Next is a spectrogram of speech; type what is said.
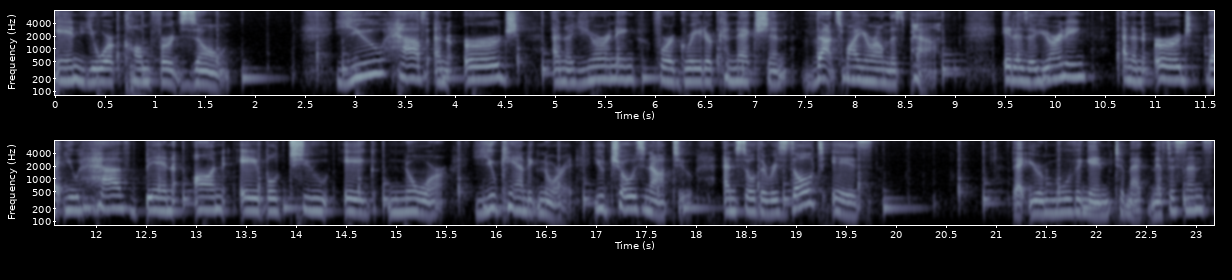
in your comfort zone. You have an urge and a yearning for a greater connection. That's why you're on this path. It is a yearning and an urge that you have been unable to ignore. You can't ignore it. You chose not to. And so the result is that you're moving into magnificence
